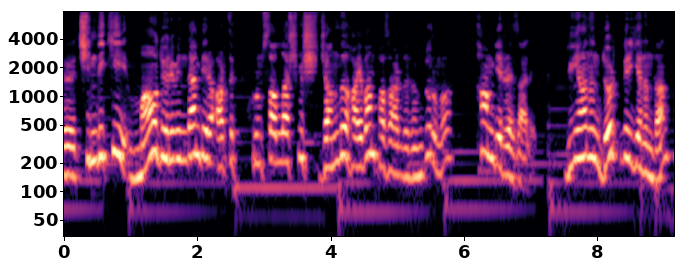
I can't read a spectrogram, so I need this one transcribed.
E, Çin'deki Mao döneminden beri artık kurumsallaşmış canlı hayvan pazarlarının durumu tam bir rezalet. Dünyanın dört bir yanından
